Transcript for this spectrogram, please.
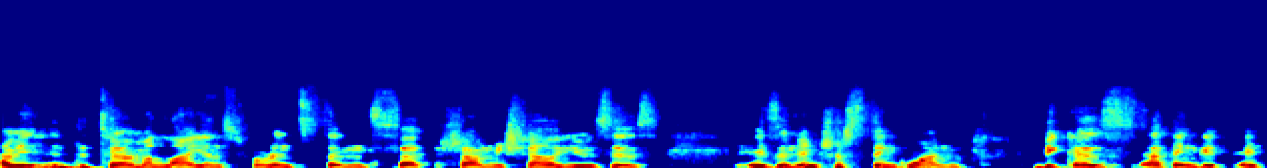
I mean, the term alliance, for instance, that Charles Michel uses is an interesting one because I think it, it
